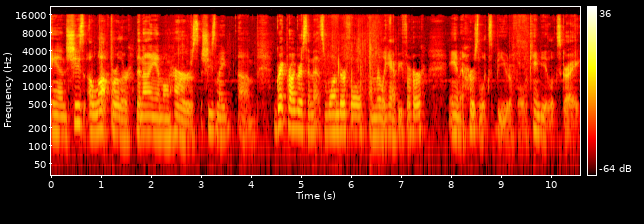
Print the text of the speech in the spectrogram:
And she's a lot further than I am on hers. She's made um, great progress and that's wonderful. I'm really happy for her. And hers looks beautiful. Candy, it looks great.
